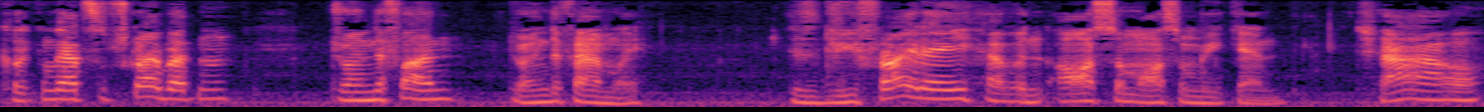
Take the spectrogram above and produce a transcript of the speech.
click on that subscribe button. Join the fun. Join the family. This is G Friday. Have an awesome, awesome weekend. Ciao.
